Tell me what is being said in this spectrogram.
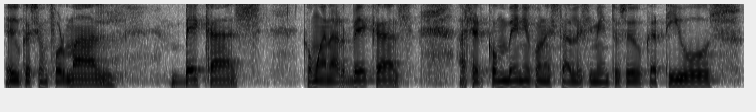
educación formal, becas, cómo ganar becas, hacer convenio con establecimientos educativos,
